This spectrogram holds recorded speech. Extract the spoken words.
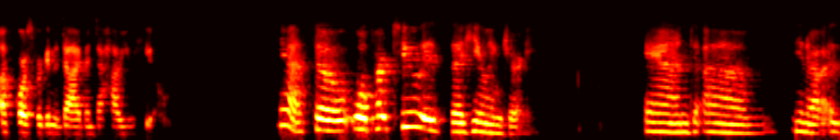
of course, we're going to dive into how you healed. Yeah, so, well, part two is the healing journey. And, um, you know, uh,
